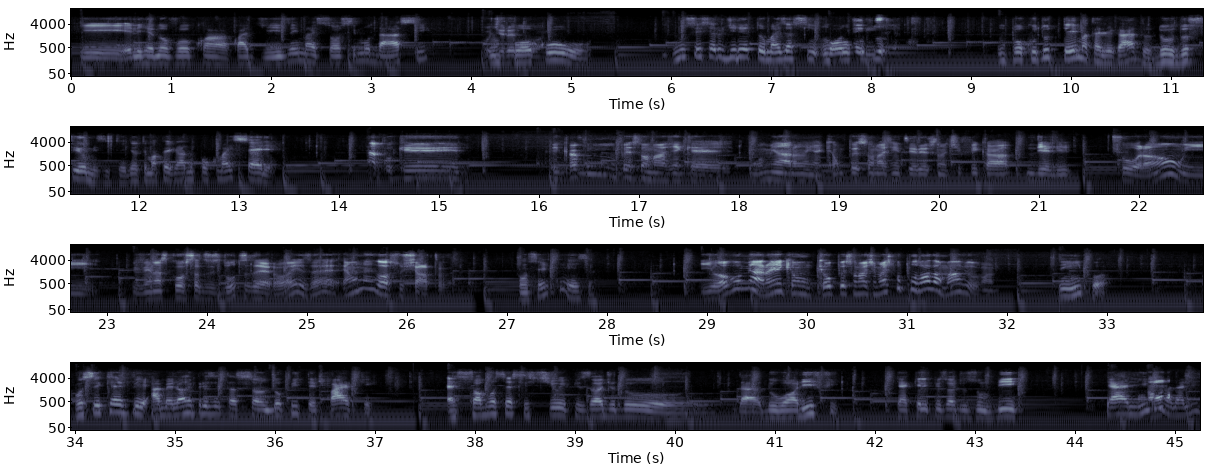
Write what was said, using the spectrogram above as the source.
que ele renovou com a, com a Disney, mas só se mudasse O um diretor. pouco. Não sei se era o diretor, mas assim, um pouco, do. Um pouco do tema, tá ligado? Do, dos filmes, entendeu? Tem uma pegada um pouco mais séria. É, porque ficar com um personagem que é um Homem-Aranha, que é um personagem interessante, e ficar dele chorão e vivendo as costas dos outros heróis, é, é um negócio chato. velho. Com certeza. E logo o Homem-Aranha, que, é um, que é o personagem mais popular da Marvel, mano. Sim, pô. Você quer ver a melhor representação do Peter Parker? É só você assistir o episódio do da, do What If, que é aquele episódio zumbi. Que é ali, mano, ali,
